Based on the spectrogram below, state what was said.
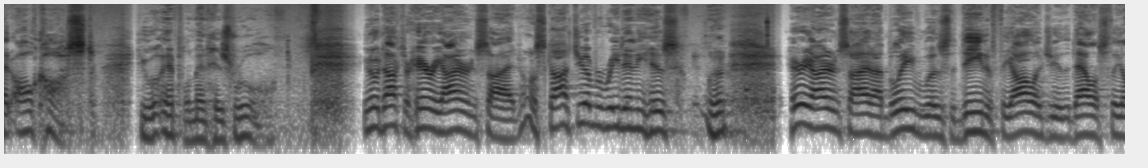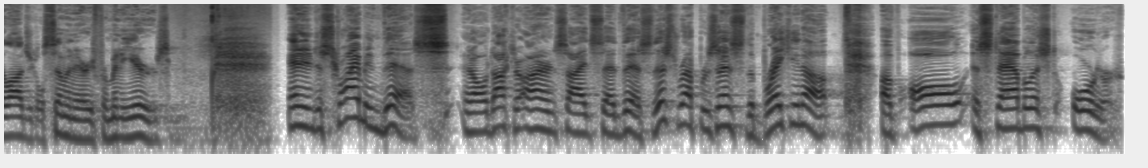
At all cost, he will implement his rule. You know, Dr. Harry Ironside. Oh, Scott, you ever read any of his? Harry Ironside, I believe, was the dean of theology of the Dallas Theological Seminary for many years. And in describing this, you know, Dr. Ironside said this this represents the breaking up of all established order.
